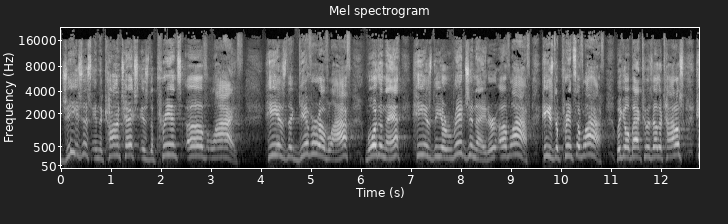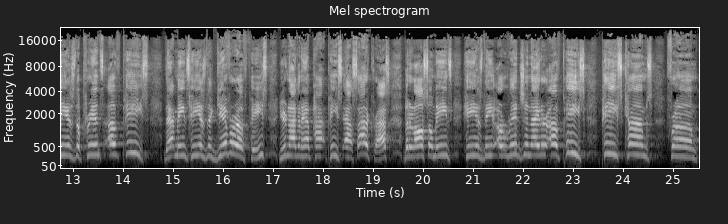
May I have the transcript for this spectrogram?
Jesus, in the context, is the Prince of Life. He is the giver of life. More than that, He is the originator of life. He's the Prince of Life. We go back to His other titles. He is the Prince of Peace. That means He is the giver of peace. You're not going to have peace outside of Christ, but it also means He is the originator of peace. Peace comes from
